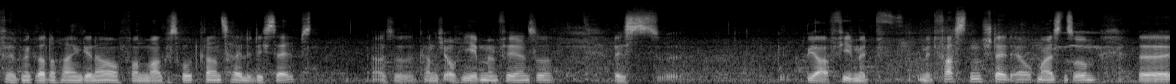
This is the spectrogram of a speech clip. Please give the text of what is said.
fällt mir gerade noch ein, genau, von Markus Rothkranz, Heile dich selbst. Also kann ich auch jedem empfehlen. So. Ist äh, ja, viel mit, mit Fasten, stellt er auch meistens um. Äh,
